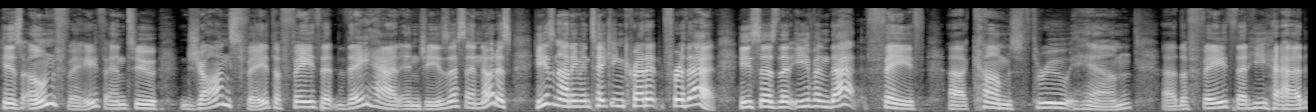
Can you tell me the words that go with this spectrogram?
his own faith and to John's faith, the faith that they had in Jesus. And notice, he's not even taking credit for that. He says that even that faith uh, comes through him. Uh, the faith that he had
